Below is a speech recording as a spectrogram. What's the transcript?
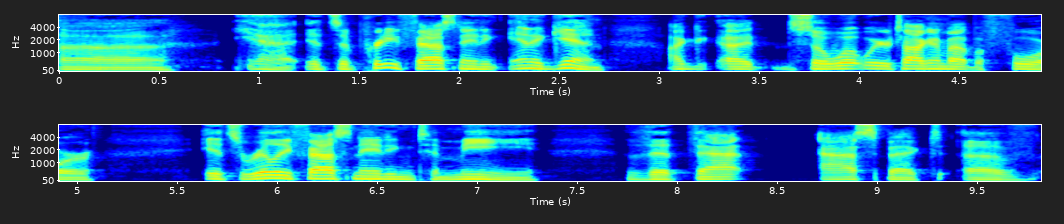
uh, yeah, it's a pretty fascinating. And again, I, I so what we were talking about before, it's really fascinating to me that that aspect of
